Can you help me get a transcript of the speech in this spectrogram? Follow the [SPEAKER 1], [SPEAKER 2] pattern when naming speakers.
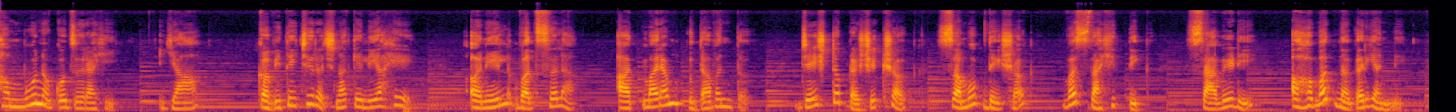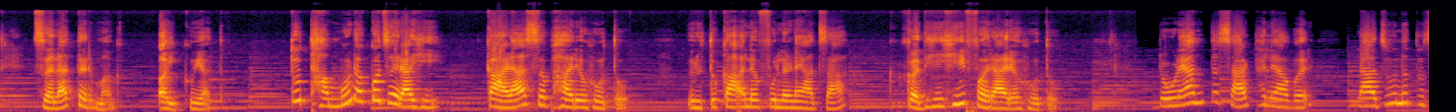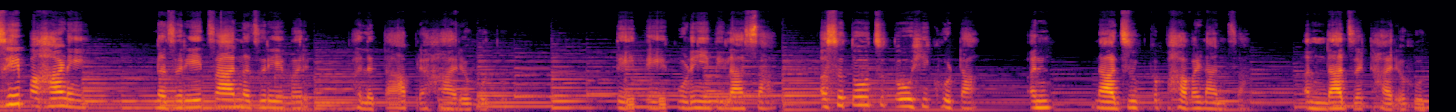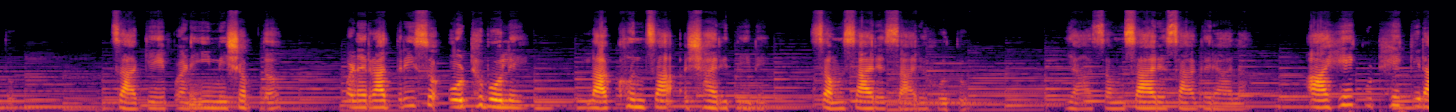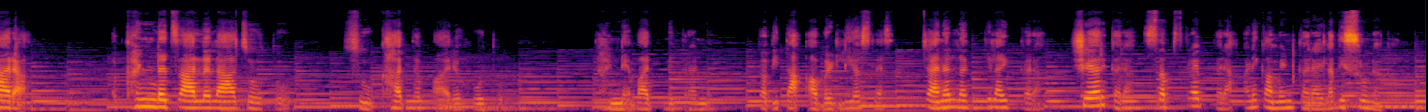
[SPEAKER 1] थांबू नको जराही. या कवितेची रचना केली आहे अनिल वत्सला आत्माराम उदावंत ज्येष्ठ प्रशिक्षक समुपदेशक व साहित्यिक सावेडी अहमदनगर यांनी. चला तर मग ऐकूयात. तू थांबू नको जराही काळास भार होतो. ऋतुकाल फुलण्याचा कधीही फरार होतो. डोळ्यांत साठल्यावर लाजून तुझे पहाणे नजरेचा नजरेवर फलता प्रहार होतो. ते ते कोणी दिलासा असतोच तोही खोटा अन नाजूक भावनांचा अंदाज ठार होतो. जागेपणी निशब्द पण रात्रीस ओठ बोले लाखोंचा अशारितेने संसार सार होतो. या संसार सागराला आहे कुठे किनारा? अखंड चालला जो तो सुखात पार होतो. धन्यवाद मित्रांनो. कविता आवडली असल्यास चॅनल नक्की लाईक करा शेअर करा सबस्क्राईब करा आणि कमेंट करायला विसरू नका.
